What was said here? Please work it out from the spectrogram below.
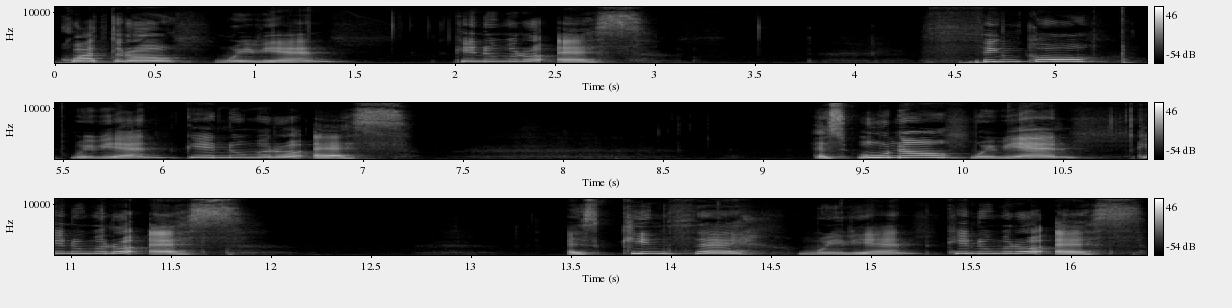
Cuatro. Muy bien. ¿Qué número es? Cinco. Muy bien. ¿Qué número es? Es uno. Muy bien. ¿Qué número es? Es quince. Muy bien. ¿Qué número es?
